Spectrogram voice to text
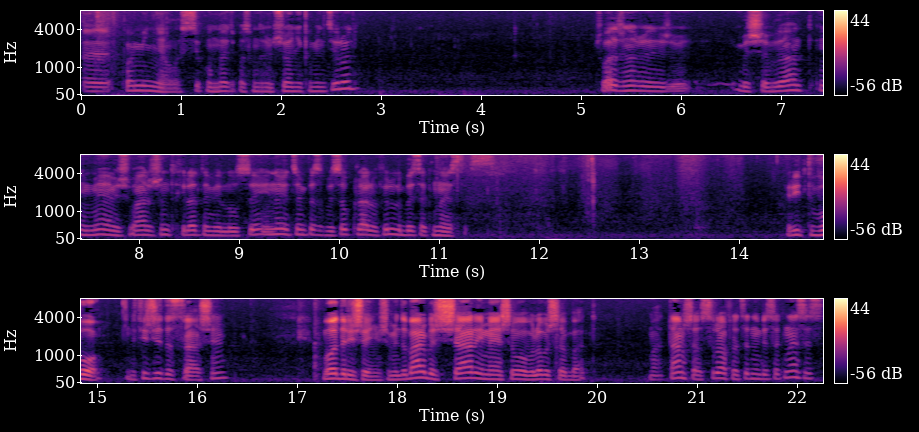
э, поменялось. Секунду, давайте посмотрим, что они комментируют. שבועת השנה בשבעת ימי המשוואה לשון תחילת המילוסי אינו יוצא מפסח בסוף כלל ואפילו לבייס הכנסס. ריטבו, לפי שיטת רש"י, ועוד ראשונים, שמדובר בשאר ימי השבוע ולא בשבת. מהטעם שאסור אף לצאת מבייס הכנסס,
